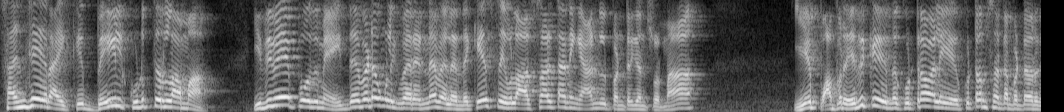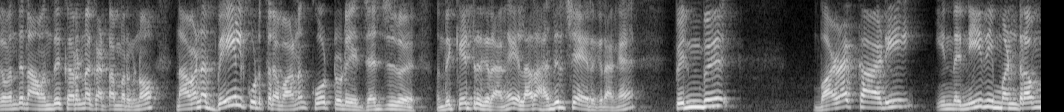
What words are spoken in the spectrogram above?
சஞ்சய் ராய்க்கு பெயில் கொடுத்துடலாமா? இதுவே போதுமே. இதை விட உங்களுக்கு வேறு என்ன வேலை? இந்த கேஸில் இவ்வளோ அசால்ட்டாக நீங்கள் ஹேண்டில் பண்ணுறீங்கன்னு சொன்னால் எப் அப்புறம் எதுக்கு இந்த குற்றவாளி குற்றம் சாட்டப்பட்டவருக்கு வந்து நான் வந்து கருணை கட்டாமல் இருக்கணும்? நான் வேணால் பெயில் கொடுத்துறவான்னு கோர்ட்டுடைய ஜட்ஜு வந்து கேட்டிருக்கிறாங்க. எல்லாரும் அதிர்ச்சியாக இருக்கிறாங்க. பின்பு வழக்காடி இந்த நீதிமன்றம்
